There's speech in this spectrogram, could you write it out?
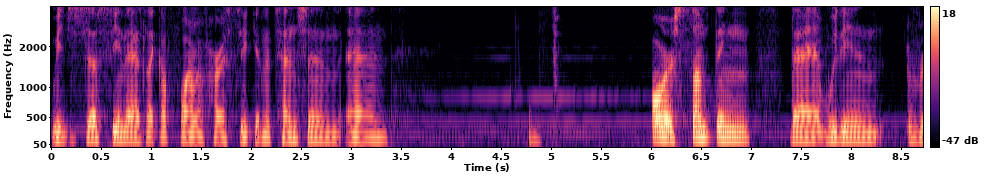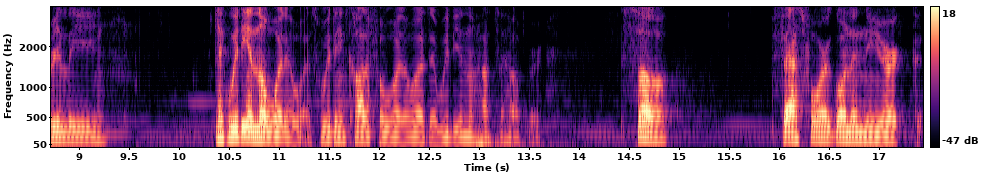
We just seen it as like a form of her seeking attention and or something that we didn't really like we didn't know what it was. We didn't call it for what it was, and we didn't know how to help her. So, fast forward going to New York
